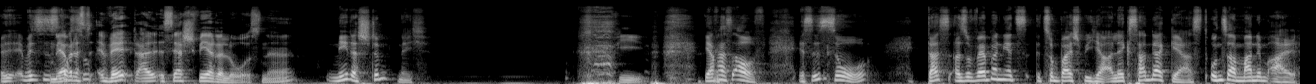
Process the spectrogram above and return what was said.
Äh, aber es ja, aber das so, Weltall ist sehr schwerelos, ne? nee, das stimmt nicht. Wie? Ja, pass auf. Es ist so, dass, also wenn man jetzt zum Beispiel hier Alexander Gerst, unser Mann im All,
